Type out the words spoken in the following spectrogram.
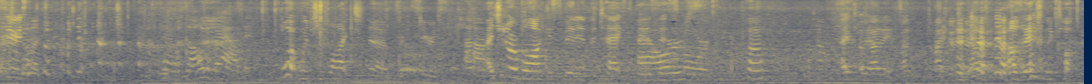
Seriously. Tell us all about it. What would you like to know, seriously? H&R Block has been in the tax business for, huh? I, I mean, I I, I, I was actually talking.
